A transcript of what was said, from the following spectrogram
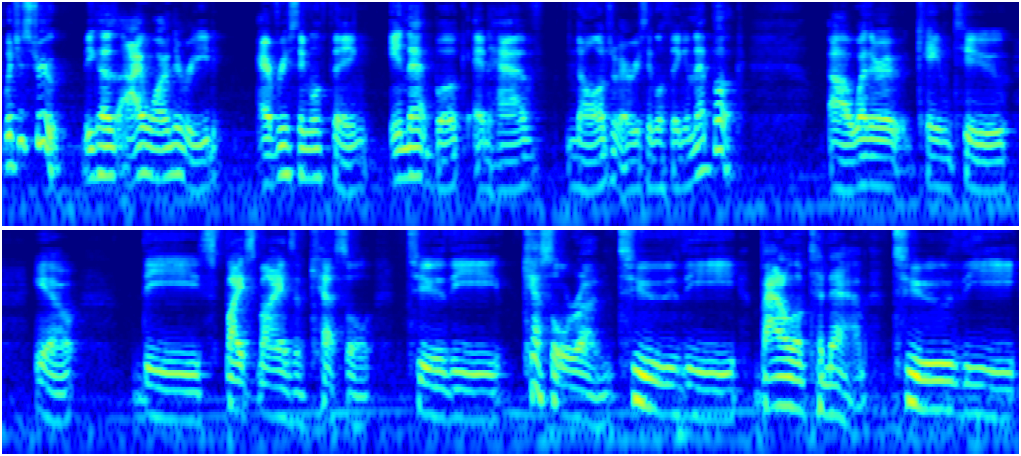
Which is true because i wanted to read every single thing in that book and have knowledge of every single thing in that book. Uh, whether it came to, you know, the spice mines of Kessel, to the Kessel Run, to the Battle of Tanaab, to the,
